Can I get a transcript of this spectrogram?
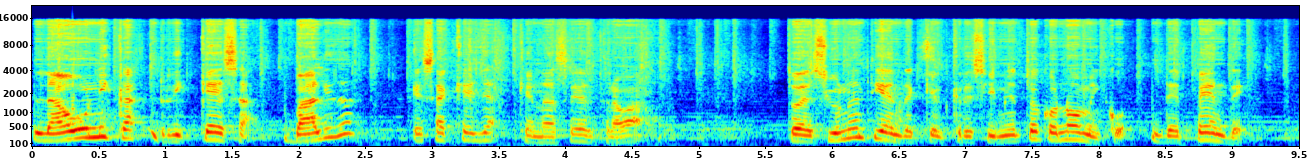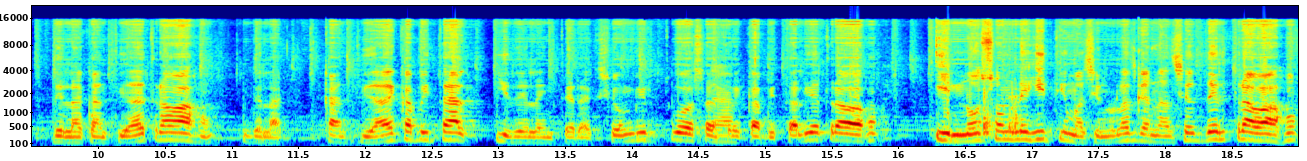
La única riqueza válida es aquella que nace del trabajo. Entonces, si uno entiende que el crecimiento económico depende de la cantidad de trabajo, de la cantidad de capital y de la interacción virtuosa entre capital y de trabajo, y no son legítimas sino las ganancias del trabajo,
